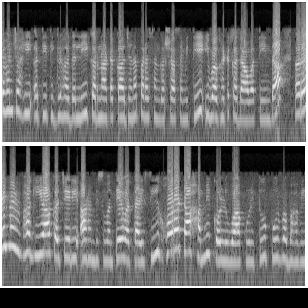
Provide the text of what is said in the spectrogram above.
ಐವನ್ಶಾಹಿ ಅತಿಥಿ ಗೃಹದಲ್ಲಿ ಕರ್ನಾಟಕ ಜನಪರ ಸಂಘರ್ಷ ಸಮಿತಿ ಯುವ ಘಟಕದ ವತಿಯಿಂದ ರೈಲ್ವೆ ವಿಭಾಗೀಯ ಕಚೇರಿ ಆರಂಭಿಸುವಂತೆ ಒತ್ತಾಯಿಸಿ ಹೋರಾಟ ಹಮ್ಮಿಕೊಳ್ಳುವ ಕುರಿತು ಪೂರ್ವಭಾವಿ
